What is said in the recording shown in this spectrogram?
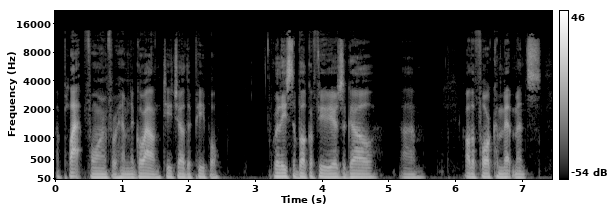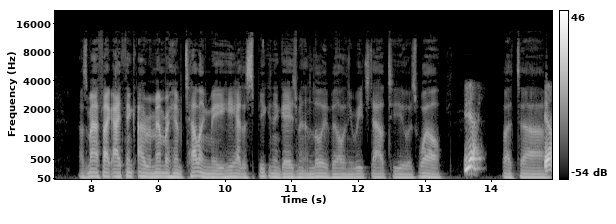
a platform for him to go out and teach other people. Released a book a few years ago um, called The Four Commitments. As a matter of fact, I think I remember him telling me he had a speaking engagement in Louisville and he reached out to you as well. Yeah. But uh, yeah.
